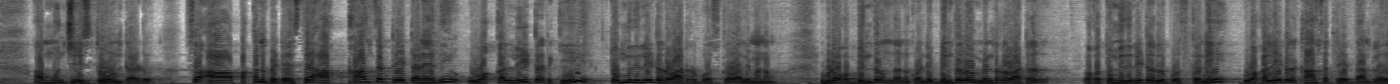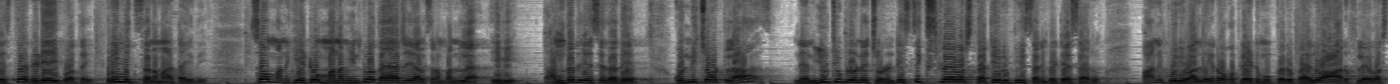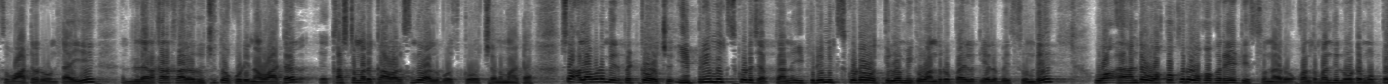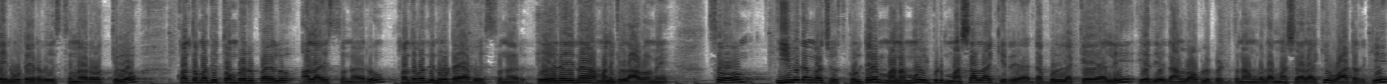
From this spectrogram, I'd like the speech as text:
ముంచి ఇస్తూ ఉంటాడు. సో ఆ పక్కన పెట్టేస్తే ఆ కాన్సన్ట్రేట్ అనేది ఒక లీటర్కి తొమ్మిది లీటర్ వాటర్ పోసుకోవాలి మనం. ఇప్పుడు ఒక బిందె ఉందనుకోండి బిందెలో మినరల్ వాటర్ ఒక తొమ్మిది లీటర్లు పోసుకొని ఒక లీటర్ కాన్సన్ట్రేట్ దాంట్లో వేస్తే రెడీ అయిపోతాయి. ప్రీమిక్స్ అన్నమాట ఇది. సో మనకి ఎటు మనం ఇంట్లో తయారు చేయాల్సిన పనులే ఇవి. అందరు చేసేది అదే. కొన్ని చోట్ల నేను యూట్యూబ్లోనే చూడండి సిక్స్ ఫ్లేవర్స్ థర్టీ రూపీస్ అని పెట్టేశారు. పానీపూరి వాళ్ళ దగ్గర ఒక ప్లేట్ ముప్పై రూపాయలు ఆరు ఫ్లేవర్స్ వాటర్ ఉంటాయి. రకరకాల రుచితో కూడిన వాటర్ కస్టమర్ కావాల్సింది వాళ్ళు పోసుకోవచ్చు అనమాట సో అలా కూడా మీరు పెట్టుకోవచ్చు. ఈ ప్రీమిక్స్ కూడా చెప్తాను. ఈ ప్రీమిక్స్ కూడా ఒక కిలో మీకు వంద రూపాయలకి లభిస్తుంది. అంటే ఒక్కొక్కరు ఒక్కొక్క రేట్ ఇస్తున్నారు. కొంతమంది నూట ముప్పై నూట ఇరవై ఇస్తున్నారు ఒక కిలో. కొంతమంది తొంభై రూపాయలు అలా ఇస్తున్నారు. కొంతమంది నూట యాభై ఇస్తున్నారు. ఏదైనా మనకి లాభమే. సో ఈ విధంగా చూసుకుంటే మనము ఇప్పుడు మసాలాకి డబ్బులు లెక్కేయాలి. ఏది దాని లోపల పెడుతున్నాం కదా మసాలాకి వాటర్కి.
